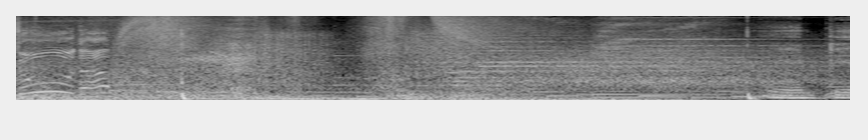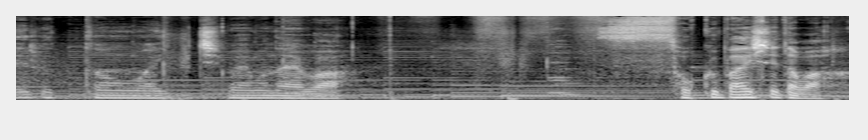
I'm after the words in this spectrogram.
どうだ？ベルトンは1枚もないわ。即売してたわ。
